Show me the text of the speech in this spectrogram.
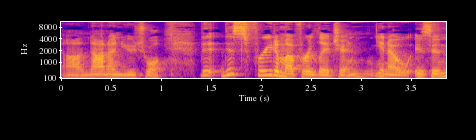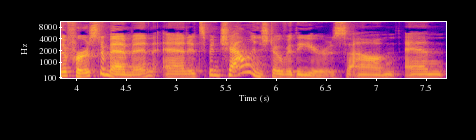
Uh, not unusual. Th- this freedom of religion, you know, is in the First Amendment, and it's been challenged over the years, um, and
